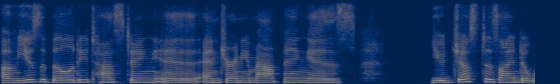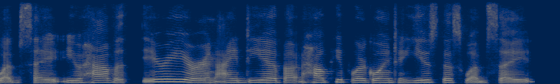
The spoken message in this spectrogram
Um, usability testing is, and journey mapping is you just designed a website, you have a theory or an idea about how people are going to use this website,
